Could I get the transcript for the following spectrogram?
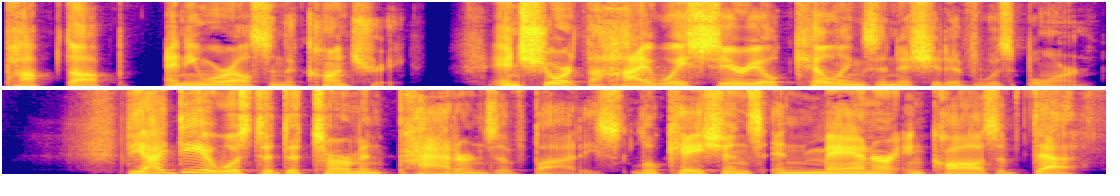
popped up anywhere else in the country. In short, the Highway Serial Killings Initiative was born. The idea was to determine patterns of bodies, locations, and manner and cause of death,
